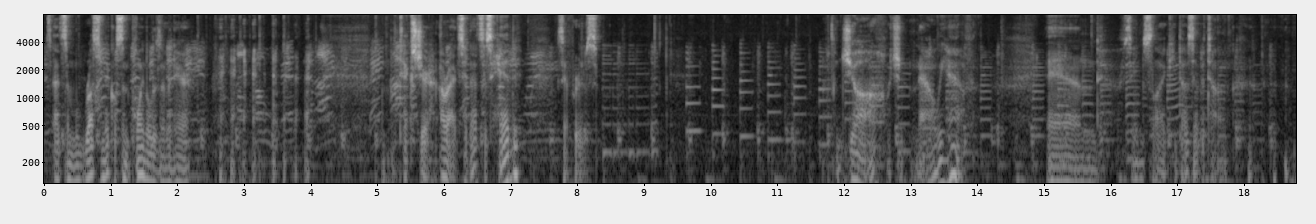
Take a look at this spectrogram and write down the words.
Let's add some Russ Nicholson pointillism in here. Texture. All right, so that's his head, except for his jaw, which now we have. And seems like he does have a tongue.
